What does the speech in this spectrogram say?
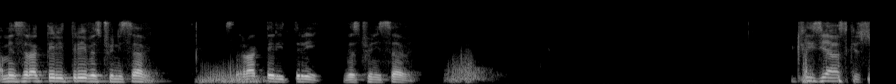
I mean, Sirach 33, verse 27. Sirach 33, verse 27. Ecclesiastes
